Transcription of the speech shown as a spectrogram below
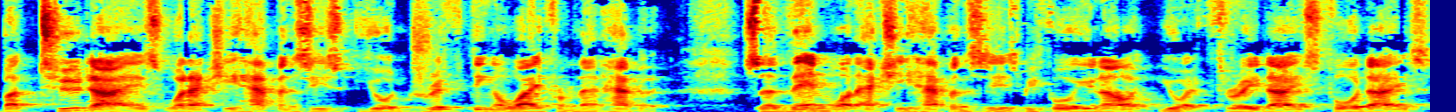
But two days, what actually happens is you're drifting away from that habit. So then what actually happens is before you know it, you're at three days, four days,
